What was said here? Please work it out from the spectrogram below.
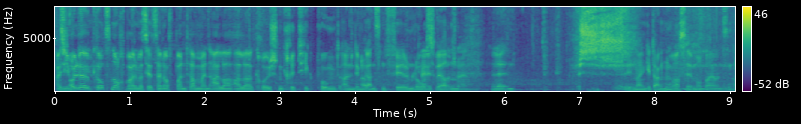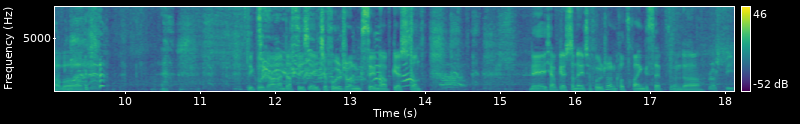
Also ich will da kurz noch, weil wir es jetzt nicht auf Band haben, meinen aller, allergrößten Kritikpunkt an dem ganzen Film loswerden. Äh, In meinen Gedanken war es ja immer bei uns, aber liegt wohl daran, dass ich Age of Ultron gesehen habe gestern. Nee, ich habe gestern Age of Ultron kurz reingeseppt und da Rushby.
